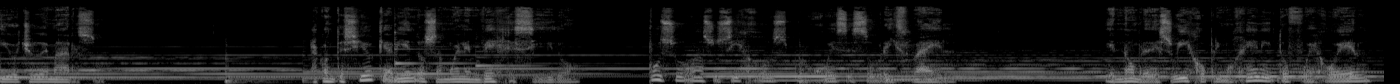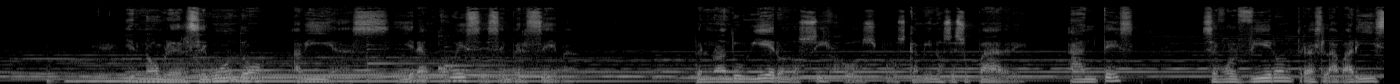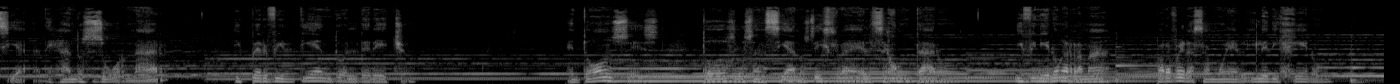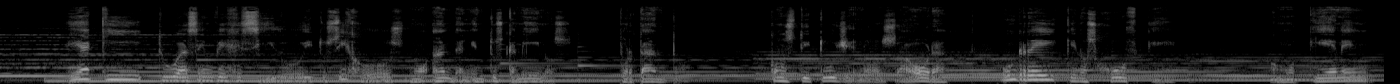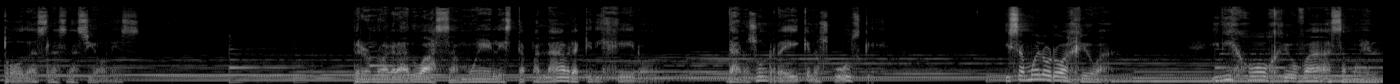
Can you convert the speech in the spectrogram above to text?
28 de marzo. Aconteció que habiendo Samuel envejecido, puso a sus hijos por jueces sobre Israel. Y el nombre de su hijo primogénito fue Joel, y el nombre del segundo Abías, y eran jueces en Berseba. Pero no anduvieron los hijos por los caminos de su padre, antes se volvieron tras la avaricia, dejándose sobornar y pervirtiendo el derecho. Entonces todos los ancianos de Israel se juntaron y vinieron a Ramá para ver a Samuel y le dijeron, He aquí tú has envejecido y tus hijos no andan en tus caminos. Por tanto, constitúyenos ahora un rey que nos juzgue como tienen todas las naciones. Pero no agradó a Samuel esta palabra que dijeron, danos un rey que nos juzgue. Y Samuel oró a Jehová. Y dijo Jehová a Samuel,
